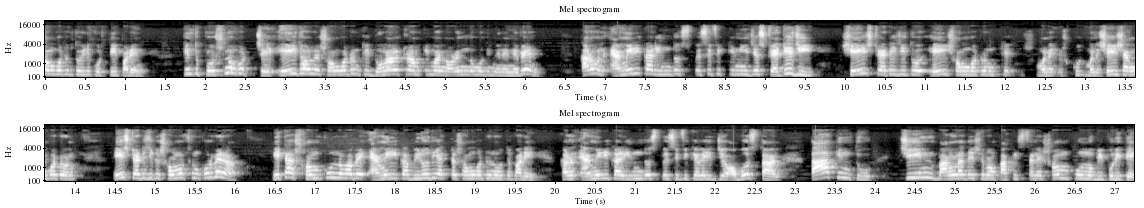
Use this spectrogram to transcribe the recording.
সংগঠন তৈরি করতেই পারেন। কিন্তু প্রশ্ন হচ্ছে, এই ধরনের সংগঠন কি ডোনাল্ড ট্রাম্প কিংবা নরেন্দ্র মোদী মেনে নেবেন? কারণ আমেরিকার ইন্দো স্পেসিফিককে নিয়ে যে স্ট্র্যাটেজি, সেই স্ট্র্যাটেজি তো এই সংগঠনকে মানে মানে সেই সংগঠন এই স্ট্র্যাটেজিকে সমর্থন করবে না। এটা সম্পূর্ণভাবে আমেরিকা বিরোধী একটা সংগঠন হতে পারে। কারণ আমেরিকার ইন্দো স্পেসিফিক্যালি যে অবস্থান, তা কিন্তু চীন, বাংলাদেশ এবং পাকিস্তানের সম্পূর্ণ বিপরীতে।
